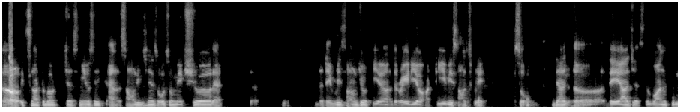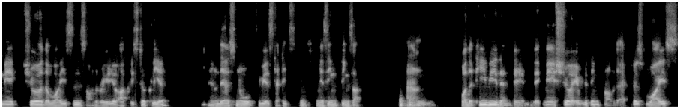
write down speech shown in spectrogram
uh, it's not about just music, and sound engineers also make sure that that every sound you hear on the radio or TV sounds great. So they are uh, they are just the one who make sure the voices on the radio are crystal clear, and there's no weird statics messing things up. And for the TV, that they they make sure everything from the actor's voice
